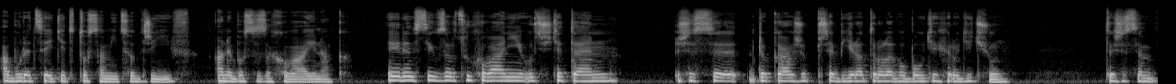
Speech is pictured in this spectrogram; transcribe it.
a bude cítit to samé, co dřív, anebo se zachová jinak. Jeden z těch vzorců chování je určitě ten, že se dokážu přebírat role v obou těch rodičů. Takže jsem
